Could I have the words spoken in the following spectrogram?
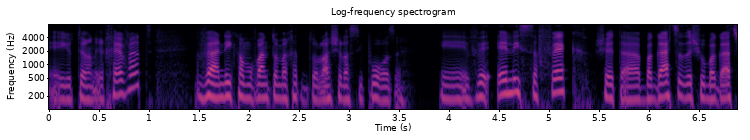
אה, יותר נרחבת. ואני כמובן תומכת גדולה של הסיפור הזה. אה, ואין לי ספק שאת הבג"ץ הזה, שהוא בג"ץ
